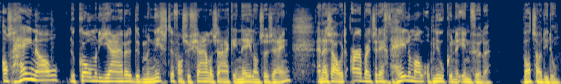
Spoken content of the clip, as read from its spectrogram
Als hij nou de komende jaren de minister van Sociale Zaken in Nederland zou zijn. en hij zou het arbeidsrecht helemaal opnieuw kunnen invullen. wat zou hij doen?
